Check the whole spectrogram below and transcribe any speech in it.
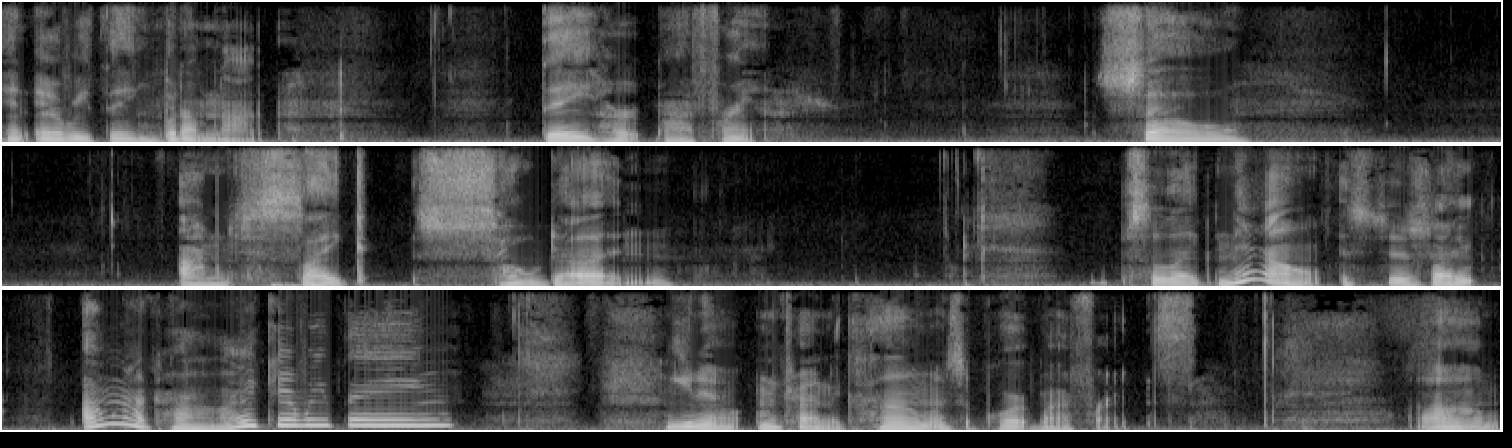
and everything, but I'm not. They hurt my friend. So I'm just like so done. So like now it's just like I'm not trying to like everything. You know, I'm trying to come and support my friends. Um,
